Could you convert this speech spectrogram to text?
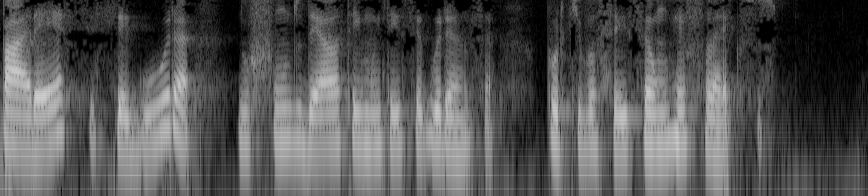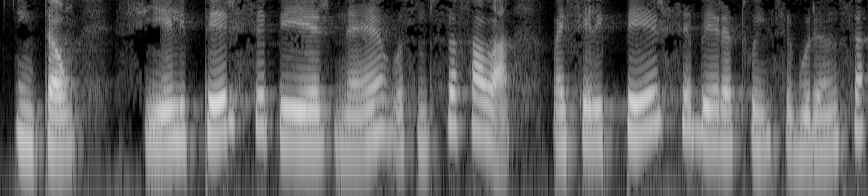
parece segura, no fundo dela tem muita insegurança porque vocês são reflexos. Então, se ele perceber, né, você não precisa falar, mas se ele perceber a tua insegurança,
